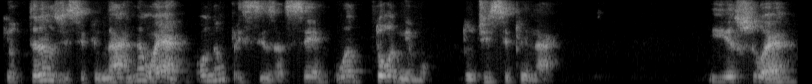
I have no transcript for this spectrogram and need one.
que o transdisciplinar não é ou não precisa ser o antônimo do disciplinar. E isso é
